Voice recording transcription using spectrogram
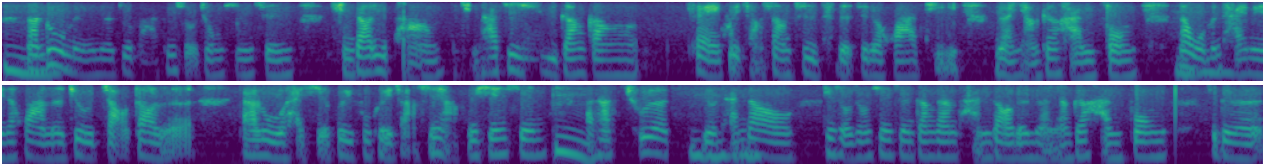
嗯、那陆梅呢就把丁守中先生请到一旁，请他继续刚刚。在会场上致辞的这个话题，暖阳跟寒风。那我们台媒的话呢，就找到了大陆海协会副会长申亚夫先生。嗯，他除了有谈到丁守中先生刚刚谈到的暖阳跟寒风这个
